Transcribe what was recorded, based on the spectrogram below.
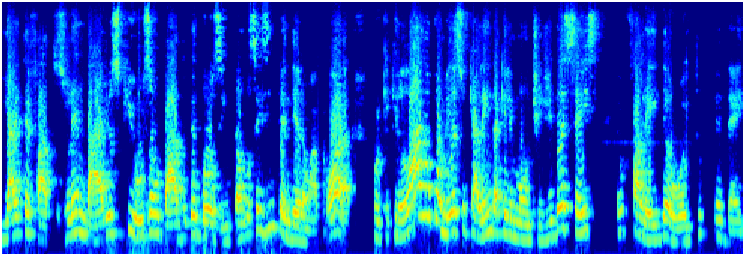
e artefatos lendários que usam o dado D12. Então vocês entenderam agora porque que lá no começo, que além daquele monte de D6, eu falei D8, D10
